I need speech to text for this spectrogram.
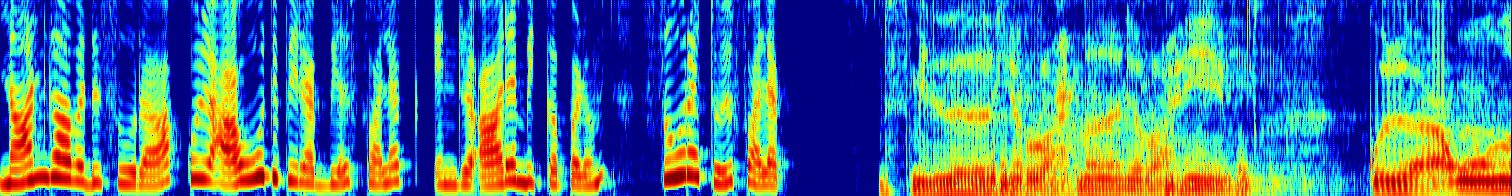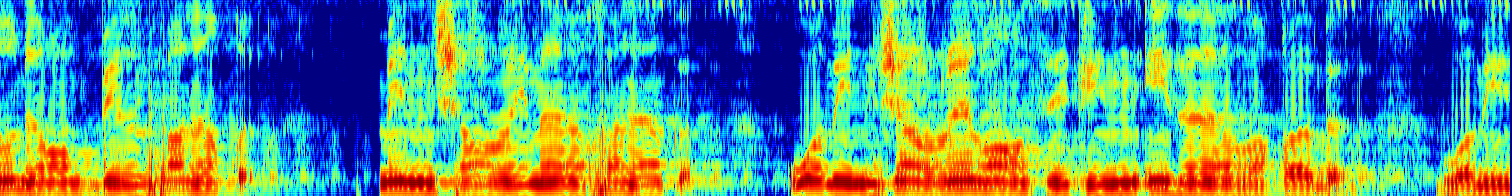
நான்காவது சூரா குல் அவுது பிரபில் ஃபலக் என்று ஆரம்பிக்கப்படும் சூரத்துல் ஃபலக் بسم الله الرحمن الرحيم قل أعوذ برب الفلق من شر ما خلق ومن شر غاسق إذا وقب ومن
